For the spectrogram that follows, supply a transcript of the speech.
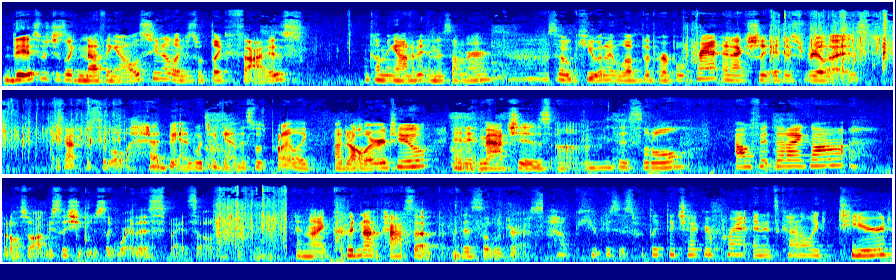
This was just like nothing else, you know, like just with like thighs coming out of it in the summer. So cute and I love the purple print and actually I just realized I got this little headband, which again, this was probably like a dollar or two. And it matches um, this little outfit that I got. But also obviously she could just like wear this by itself. And I could not pass up this little dress. How cute is this with like the checker print and it's kind of like tiered.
